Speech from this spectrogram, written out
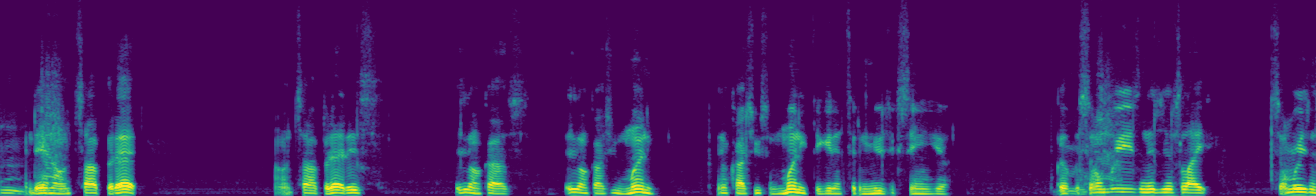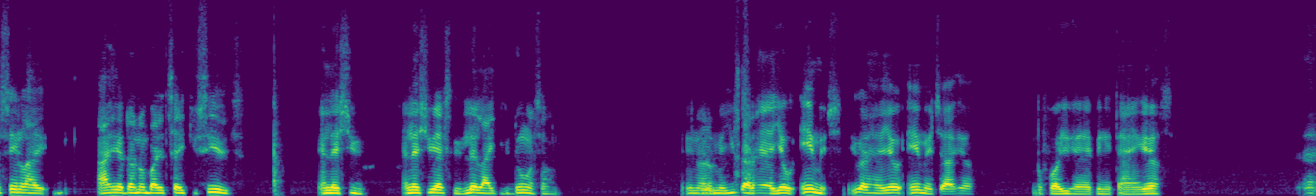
Mm. And then on top of that, on top of that, it's it's gonna cost it's gonna cost you money. It's gonna cost you some money to get into the music scene here. Because for Mm. some reason it's just like some reason it seem like out here don't nobody take you serious unless you unless you actually look like you're doing something. You know what I mean? You gotta have your image. You gotta have your image out here before you have anything else. Yeah.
